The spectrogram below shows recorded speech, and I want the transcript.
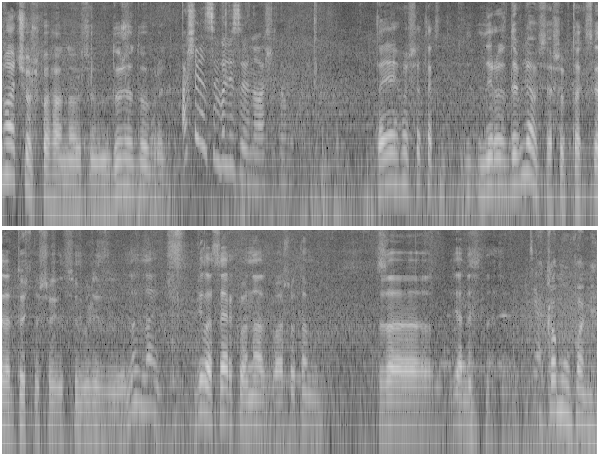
Ну а чого ж поганого в цьому? Дуже добре. А що він символізує, на вашу думку? Та я його ще так не роздивлявся, щоб так сказати точно, що він символізує. Ну, знаю, Біла церква, назва, а що там за. я не знаю. А кому памятник?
